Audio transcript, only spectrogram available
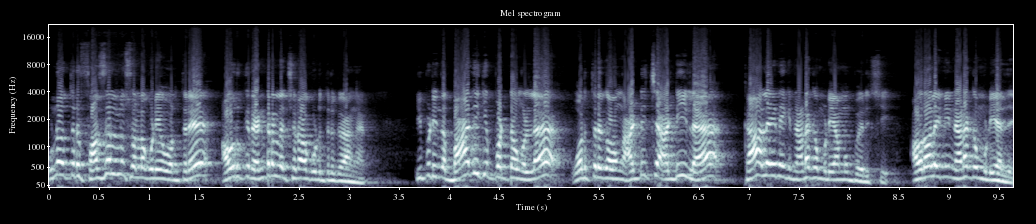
இன்னொருத்தர் ஃபசல்னு சொல்லக்கூடிய ஒருத்தர் அவருக்கு ரெண்டரை லட்ச ரூபா கொடுத்துருக்காங்க இப்படி இந்த பாதிக்கப்பட்டவங்கள ஒருத்தருக்கு அவங்க அடிச்ச அடியில காலை இன்னைக்கு நடக்க முடியாம போயிருச்சு. அவரால் இனி நடக்க முடியாது.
